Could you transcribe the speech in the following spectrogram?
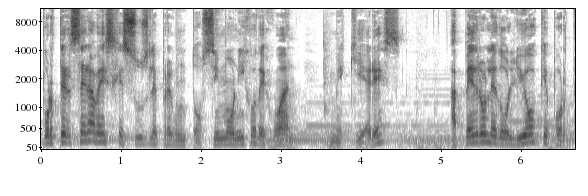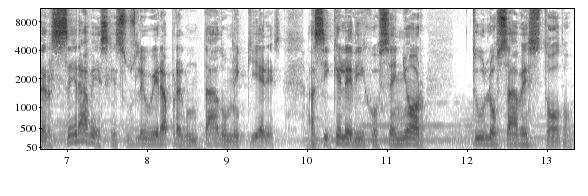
Por tercera vez Jesús le preguntó, Simón, hijo de Juan, ¿me quieres? A Pedro le dolió que por tercera vez Jesús le hubiera preguntado, ¿me quieres? Así que le dijo, Señor, tú lo sabes todo,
